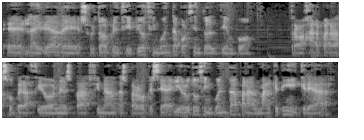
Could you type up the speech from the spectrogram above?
eh, la idea de, sobre todo al principio, 50% del tiempo trabajar para las operaciones, para las finanzas, para lo que sea, y el otro 50% para el marketing y crear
